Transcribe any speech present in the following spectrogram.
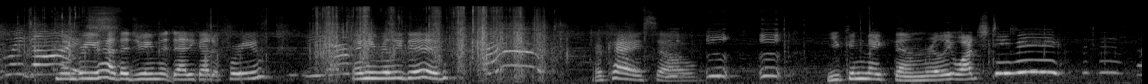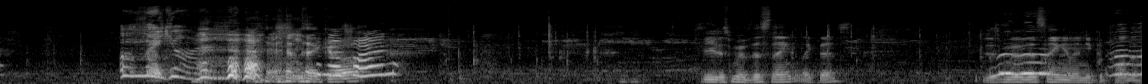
Oh Remember you had the dream that Daddy got it for you? Yeah. And he really did. Okay, so you can make them really watch TV. Oh my god. and Isn't that go. fun? So you just move this thing like this. You just move this thing and then you can pull this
